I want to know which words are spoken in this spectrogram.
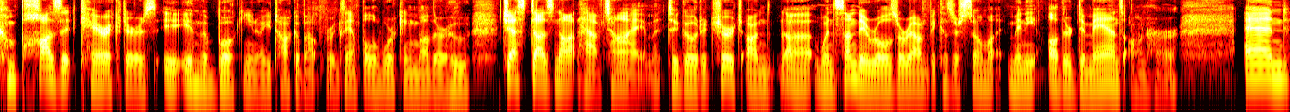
composite characters in the book. You know, you talk about, for example, a working mother who just does not have time to go to church on uh, when Sunday rolls around because there's so many other demands on her and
